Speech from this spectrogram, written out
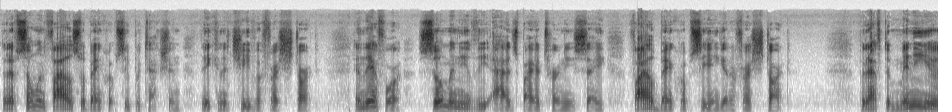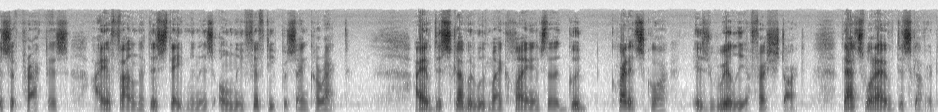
that if someone files for bankruptcy protection, they can achieve a fresh start. And therefore, so many of the ads by attorneys say, file bankruptcy and get a fresh start. But after many years of practice, I have found that this statement is only 50% correct. I have discovered with my clients that a good credit score is really a fresh start. That's what I have discovered.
